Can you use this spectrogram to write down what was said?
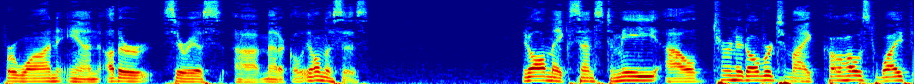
for one, and other serious uh, medical illnesses. It all makes sense to me. I'll turn it over to my co-host, wife,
